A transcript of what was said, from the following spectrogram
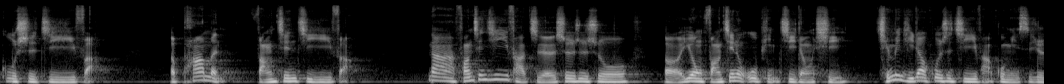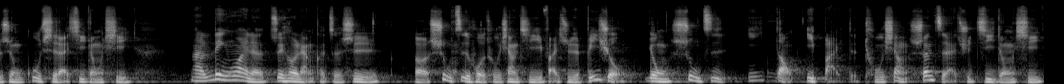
故事记忆法，apartment 房间记忆法。那房间记忆法指的就是说，呃，用房间的物品记东西。前面提到故事记忆法，顾名思义就是用故事来记东西。那另外呢，最后两个则是呃数字或图像记忆法，就是 visual 用数字一到一百的图像栓子来去记东西。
